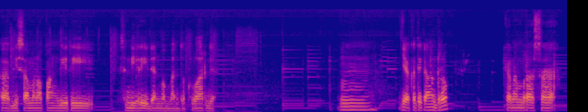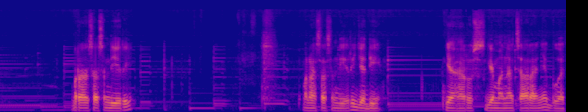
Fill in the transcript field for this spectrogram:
uh, bisa menopang diri sendiri dan membantu keluarga. Hmm, ya ketika ngedrop karena merasa merasa sendiri merasa sendiri jadi ya harus gimana caranya buat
